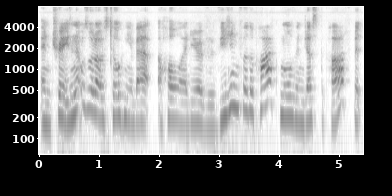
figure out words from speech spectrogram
and trees. And that was what I was talking about a whole idea of a vision for the park more than just the path, but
